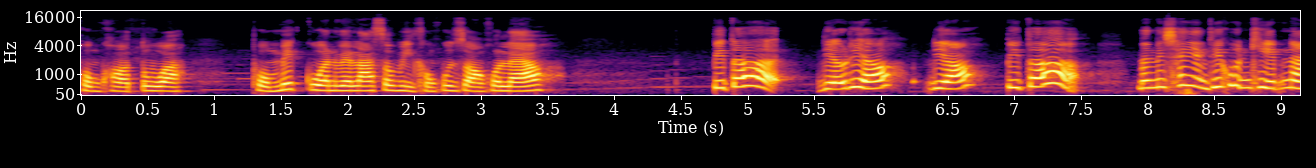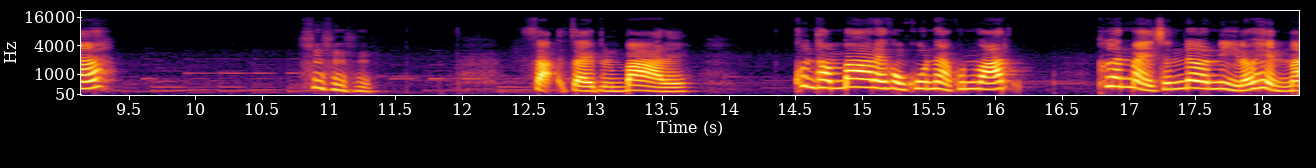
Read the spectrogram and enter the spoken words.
ผมขอตัว ผมไม่กวนเวลาสวีทของคุณสองคนแล้ว ปีเตอร์ เดี๋ยวเดี๋ยว เดี๋ยว ปีเตอร์ มันไม่ใช่อย่างที่คุณคิดนะ สะใจเป็นบ้าเลย คุณทำบ้าอะไรของคุณน่ะ คุณวัด เพื่อนใหม่ฉันเดินหนีแล้วเห็นไหม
